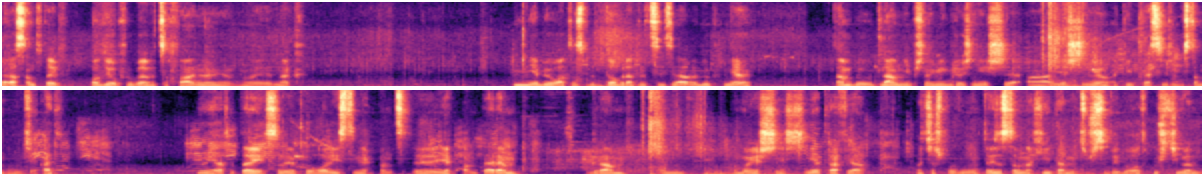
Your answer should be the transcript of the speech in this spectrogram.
Teraz on tutaj podjął próbę wycofania, no jednak nie była to zbyt dobra decyzja według mnie. Tam był dla mnie przynajmniej groźniejszy, a jeszcze nie miał takiej presji, żeby stamtąd uciekać. No ja tutaj sobie powoli z tym jak, pan, y, jak panterem gram. On na moje szczęście nie trafia, chociaż powinien. Tutaj został na hita, więc już sobie go odpuściłem.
